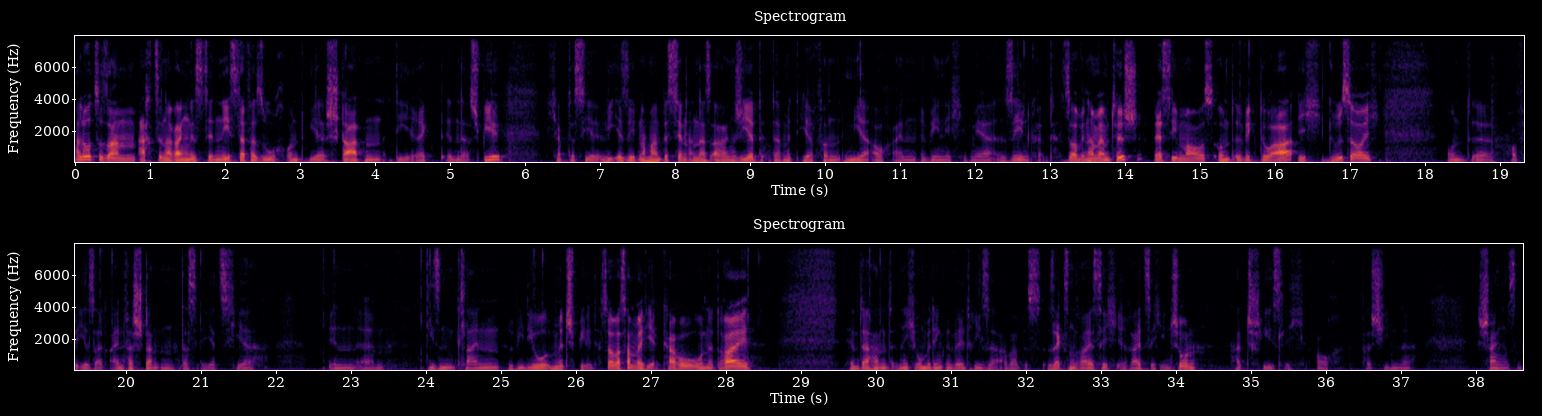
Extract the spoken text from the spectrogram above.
Hallo zusammen, 18er Rangliste, nächster Versuch und wir starten direkt in das Spiel. Ich habe das hier, wie ihr seht, noch mal ein bisschen anders arrangiert, damit ihr von mir auch ein wenig mehr sehen könnt. So, wen haben wir am Tisch? Bessie Maus und Victoire. Ich grüße euch und äh, hoffe, ihr seid einverstanden, dass ihr jetzt hier in ähm, diesem kleinen Video mitspielt. So, was haben wir hier? Karo ohne 3, Hinterhand nicht unbedingt ein Weltriese, aber bis 36 reizt sich ihn schon, hat schließlich auch verschiedene Chancen.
